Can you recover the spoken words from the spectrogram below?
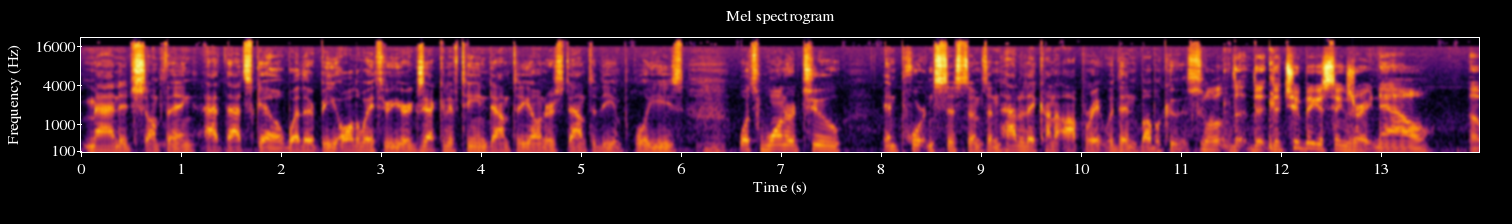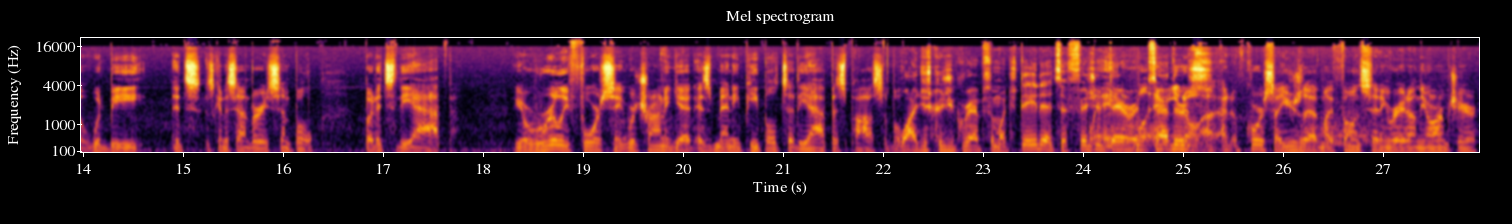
manage something at that scale, whether it be all the way through your executive team, down to the owners, down to the employees. Mm. What's one or two important systems, and how do they kind of operate within Bubbakoo's? Well, the, the, the two biggest things right now uh, would be it's, it's going to sound very simple, but it's the app. You're really forcing, we're trying to get as many people to the app as possible. Why? Just because you grab so much data, it's efficient Well, there. eh, It eh, tethers. you know, I- of course, I usually have my phone sitting right on the armchair,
